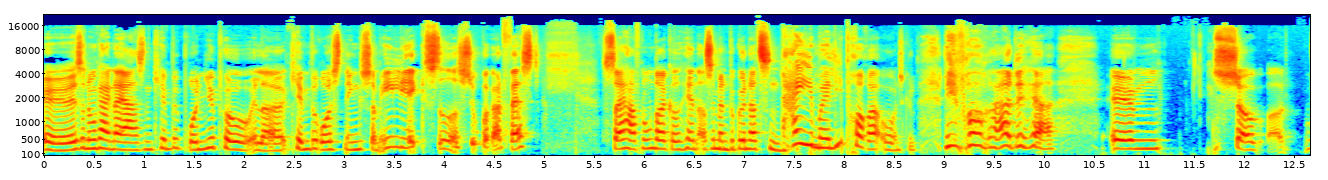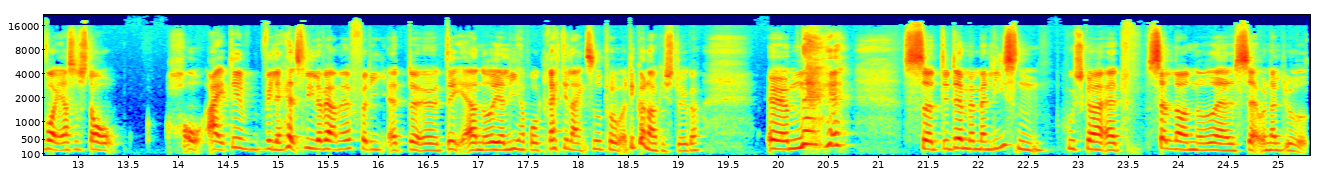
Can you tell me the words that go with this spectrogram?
Øh, så nogle gange, når jeg har sådan en kæmpe brunje på, eller kæmpe rustning, som egentlig ikke sidder super godt fast, så har jeg haft nogen, der er gået hen, og simpelthen begynder at sådan, nej, må jeg lige prøve at røre, oh, undskyld, lige prøve at røre det her. Øhm, så, hvor jeg så står, hov, ej, det vil jeg helst lige lade være med, fordi at, øh, det er noget, jeg lige har brugt rigtig lang tid på, og det går nok i stykker. Øhm, så det der med, at man lige sådan husker, at selv når noget er, ser underligt ud,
